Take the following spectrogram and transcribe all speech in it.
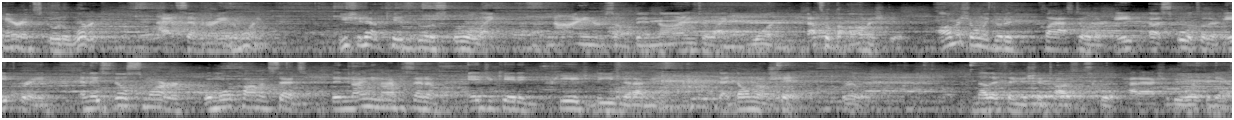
parents go to work at seven or eight in the morning. You should have kids go to school like nine or something, nine to like one. That's what the Amish do. Amish only go to class till they're eight, uh, school till they're eighth grade, and they're still smarter with more common sense than 99% of educated PhDs that I meet that don't know shit, really. Another thing they should taught us school: how to actually be worth the dare.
